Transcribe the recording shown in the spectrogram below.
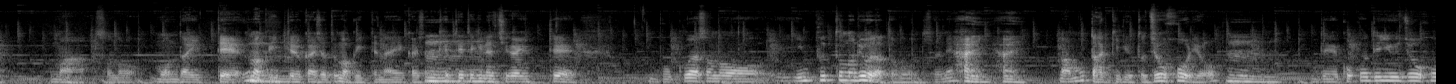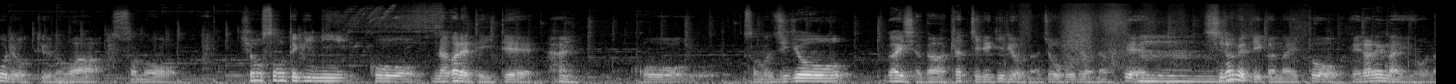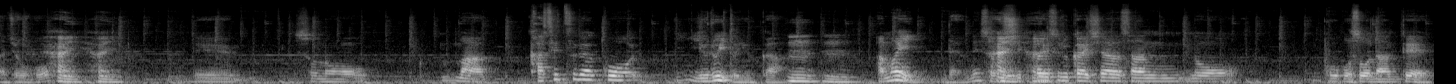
まあその問題ってうまくいってる会社とうまくいってない会社の決定的な違いって、僕はそのインプットの量だと思うんですよね。はいはい。まあ、もっとはっきり言うと情報量。うん。でここでいう情報量っていうのはその表層的にこう流れていてはい。こうその事業会社がキャッチできるような情報ではなくて、うん。調べていかないと得られないような情報、はいはい。でそのまあ仮説がこう緩いというか、うんうん。甘いんだよね。そのはい失敗する会社さんのこうご相談って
